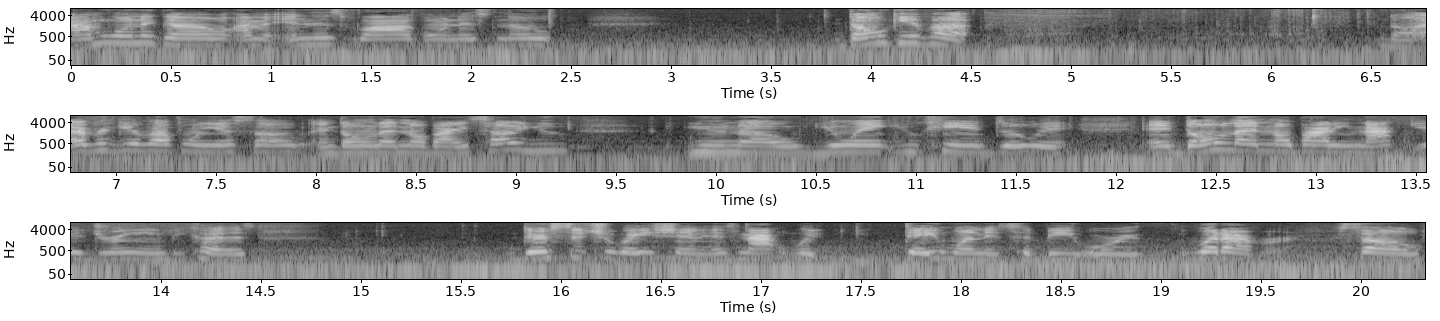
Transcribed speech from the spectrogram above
I'm going to go. I'm going to end this vlog on this note. Don't give up. Don't ever give up on yourself. And don't let nobody tell you, you know, you ain't, you can't do it. And don't let nobody knock your dream because their situation is not what they want it to be or whatever. So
